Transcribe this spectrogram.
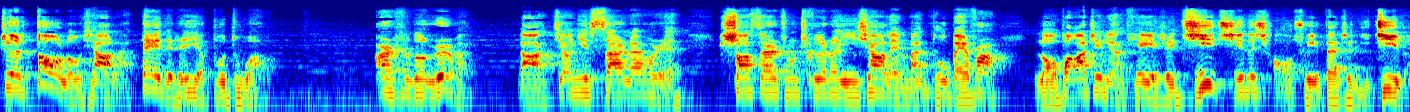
这到楼下了，带的人也不多，二十多个吧，啊，将近三十来号人。沙三从车上一下来，满头白发，老八这两天也是极其的憔悴，但是你记得。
